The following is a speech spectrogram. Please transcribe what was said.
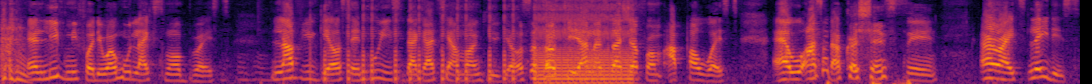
and leave me for the one who likes small breasts. Love you girls, and who is Dagati among you girls? Okay, Anastasia from Upper West. I will answer that question soon. All right, ladies.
